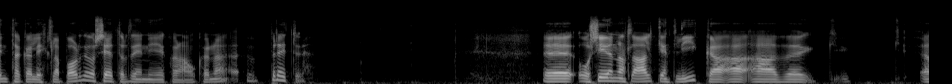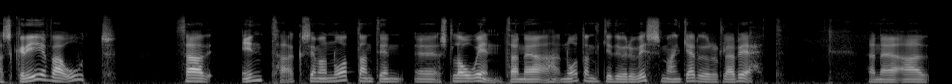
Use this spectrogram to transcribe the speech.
inntaka likla borði og setur það inn í einhvern ákveðna breytu. Uh, og síðan náttúrulega algengt líka að skrifa út það inntak sem að notandin uh, sló inn þannig að notandin getur verið viss sem um hann gerður rétt þannig að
